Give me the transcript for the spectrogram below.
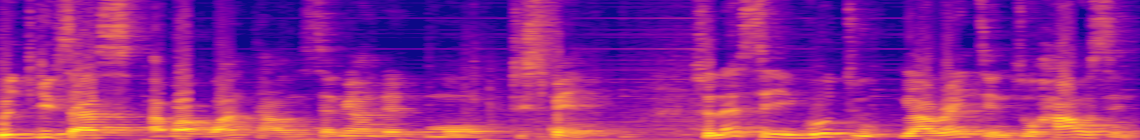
which gives us about 1,700 more to spend. So let's say you go to you are renting to housing.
